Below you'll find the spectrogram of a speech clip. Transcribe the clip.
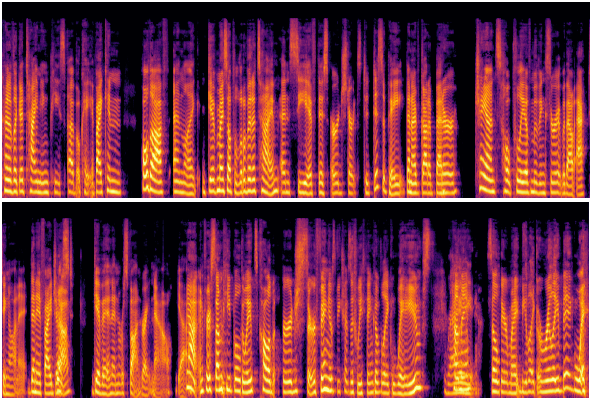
kind of like a timing piece of okay, if I can hold off and like give myself a little bit of time and see if this urge starts to dissipate, then I've got a better chance, hopefully, of moving through it without acting on it than if I Yeah. just give in and respond right now. Yeah. Yeah. And for some people, the way it's called urge surfing is because if we think of like waves Right. coming, so there might be like a really big wave.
